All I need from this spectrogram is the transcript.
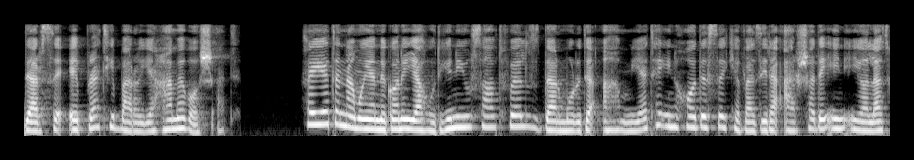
درس عبرتی برای همه باشد. هیئت نمایندگان یهودی نیو ساوت ولز در مورد اهمیت این حادثه که وزیر ارشد این ایالت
